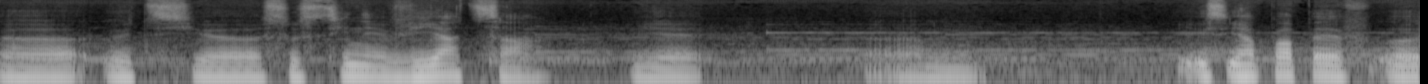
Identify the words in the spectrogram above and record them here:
uh, îți uh, susține viața, e, um, e aproape uh,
